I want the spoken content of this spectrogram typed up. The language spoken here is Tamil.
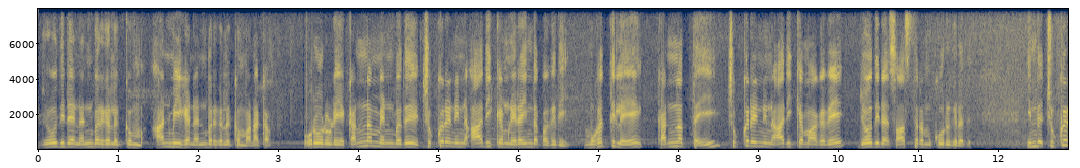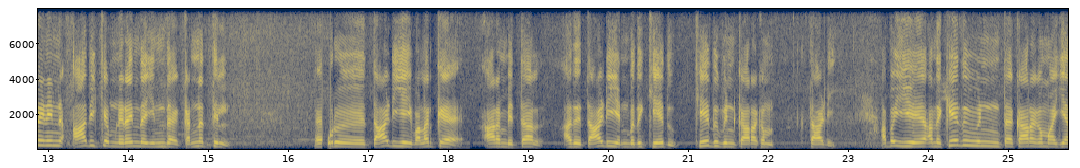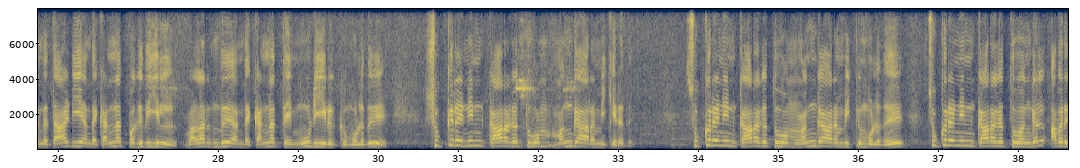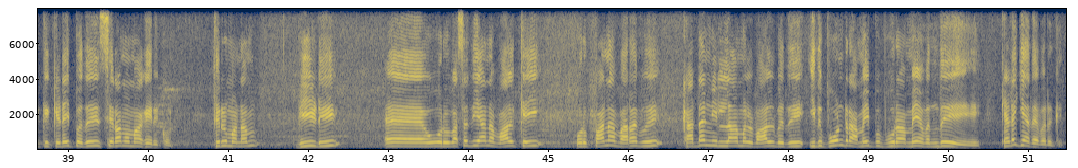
ஜோதிட நண்பர்களுக்கும் ஆன்மீக நண்பர்களுக்கும் வணக்கம். ஒருவருடைய கன்னம் என்பது சுக்கிரனின் ஆதிக்கம் நிறைந்த பகுதி. முகத்திலே கன்னத்தை சுக்கிரனின் ஆதிக்கமாகவே ஜோதிட சாஸ்திரம் கூறுகிறது. இந்த சுக்கிரனின் ஆதிக்கம் நிறைந்த இந்த கன்னத்தில் ஒரு தாடியை வளர்க்க ஆரம்பித்தால் அது தாடி என்பது கேது. கேதுவின் காரகம் தாடி. அப்போ அந்த கேதுவின் காரகமாகி அந்த தாடி அந்த கண்ணப்பகுதியில் வளர்ந்து அந்த கன்னத்தை மூடி இருக்கும் பொழுது சுக்கிரனின் காரகத்துவம் மங்க ஆரம்பிக்கிறது. சுக்கிரனின் காரகத்துவம் மங்க ஆரம்பிக்கும் பொழுது சுக்கிரனின் காரகத்துவங்கள் அவருக்கு கிடைப்பது சிரமமாக இருக்கும். திருமணம் வீடு ஒரு வசதியான வாழ்க்கை ஒரு பண வரவு கடன் இல்லாமல் வாழ்வது இது போன்ற அமைப்பு பூராமே வந்து கிடைக்காது அவருக்கு.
